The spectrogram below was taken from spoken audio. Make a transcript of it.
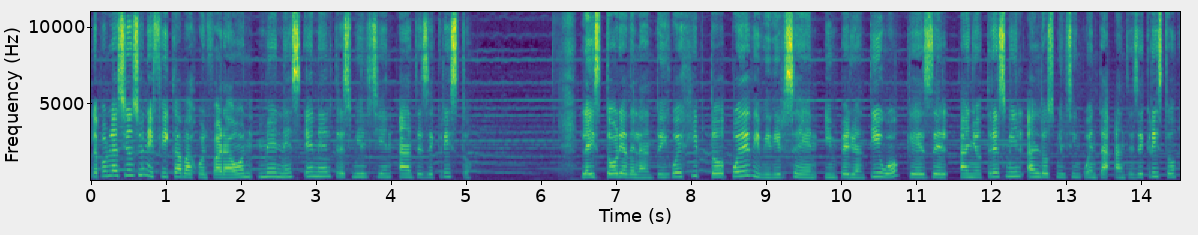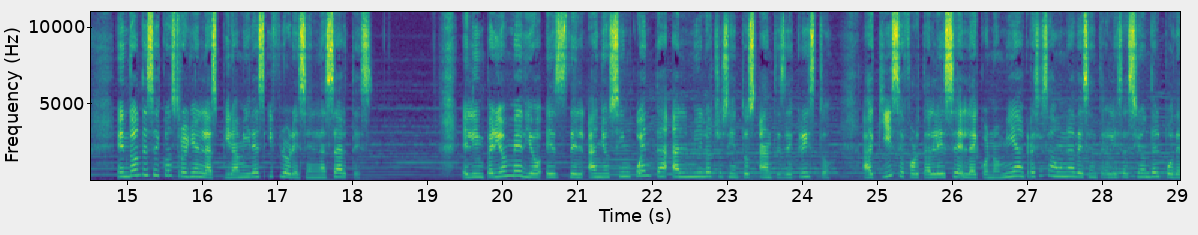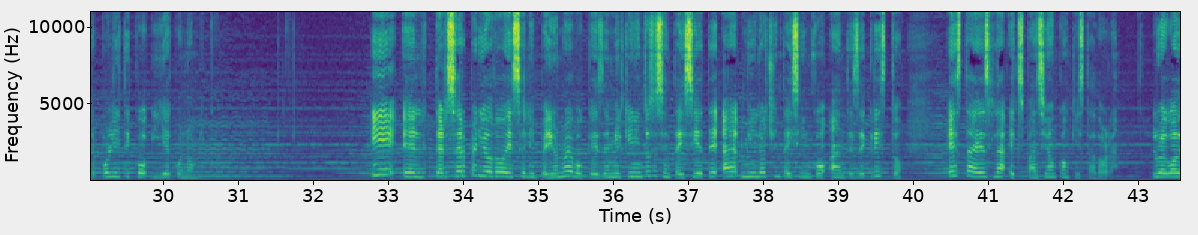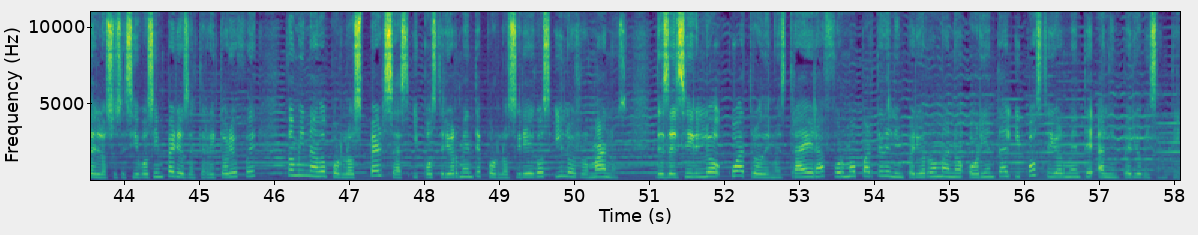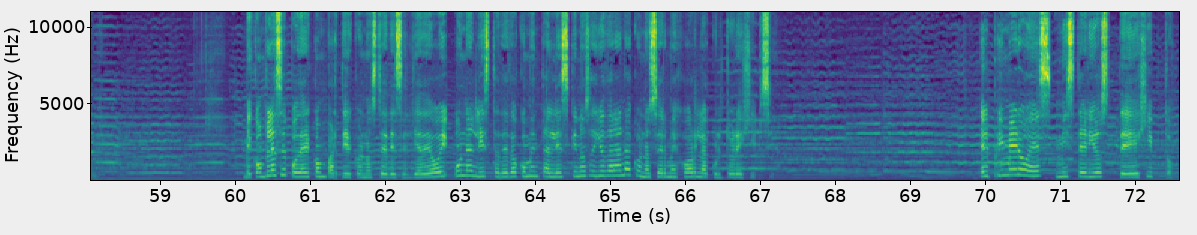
La población se unifica bajo el faraón Menes en el 3100 a.C. La historia del Antiguo Egipto puede dividirse en Imperio Antiguo, que es del año 3000 al 2050 a.C., en donde se construyen las pirámides y florecen las artes. El Imperio Medio es del año 50 al 1800 a.C., Aquí se fortalece la economía gracias a una descentralización del poder político y económico. Y el tercer periodo es el Imperio Nuevo, que es de 1567 a 1085 a.C. Esta es la expansión conquistadora luego de los sucesivos imperios del territorio fue dominado por los persas y posteriormente por los griegos y los romanos. Desde el siglo IV de nuestra era formó parte del imperio romano oriental y posteriormente al imperio bizantino. Me complace poder compartir con ustedes el día de hoy una lista de documentales que nos ayudarán a conocer mejor la cultura egipcia. El primero es Misterios de Egipto,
